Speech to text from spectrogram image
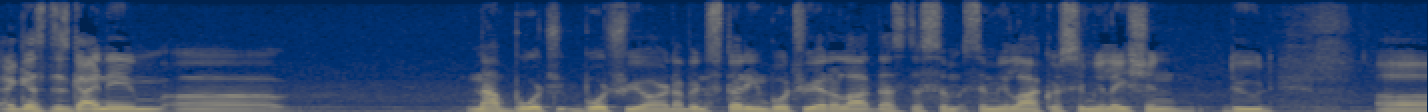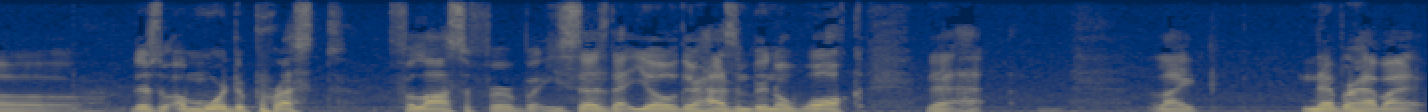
I guess this guy named uh, not Baudrillard. I've been studying Baudrillard a lot. That's the sim- simulacra simulation dude. Uh, there's a more depressed philosopher, but he says that yo, there hasn't been a walk that, ha- like, never have I.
